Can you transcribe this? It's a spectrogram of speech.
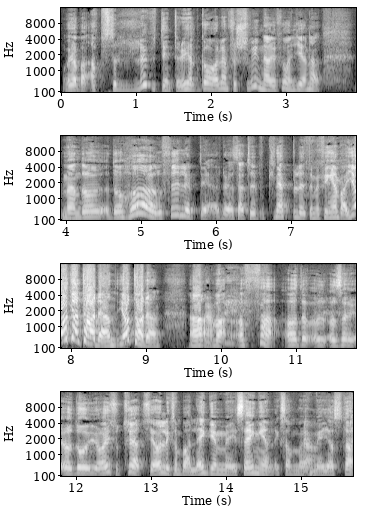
Och jag bara absolut inte, du är helt galen, försvinn härifrån genast. Men då, då hör Filip det, du vet, så här, typ knäpper lite med fingrarna bara, jag kan ta den, jag tar den. Ja, Bara, vad fan. Och då, och, så, och då, jag är så trött så jag liksom bara lägger mig i sängen liksom, med, med Gösta.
